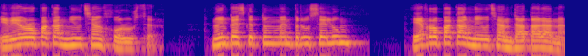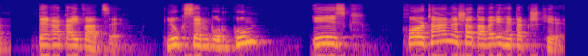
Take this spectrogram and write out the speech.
եւ Եվրոպական միության խորհուրդը։ Նույնպես գտնվում են Բրուսելում Եվրոպական միության դատարանը տեղակայված է Լյուքսեմբուրգում, իսկ խորհրդարանը շատ ավելի հետաքրքիր է։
